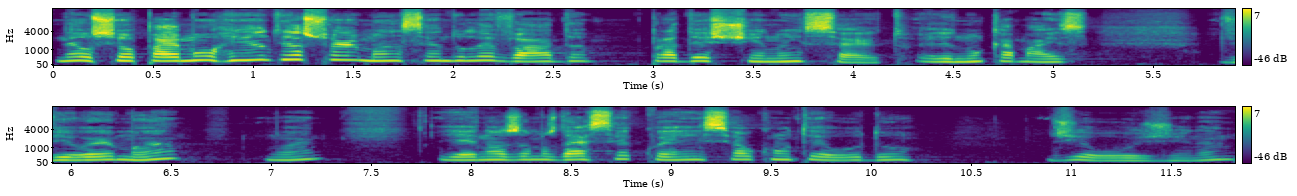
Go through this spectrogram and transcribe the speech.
né, o seu pai morrendo e a sua irmã sendo levada para destino incerto. Ele nunca mais viu a irmã, não é? E aí nós vamos dar sequência ao conteúdo de hoje, né?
